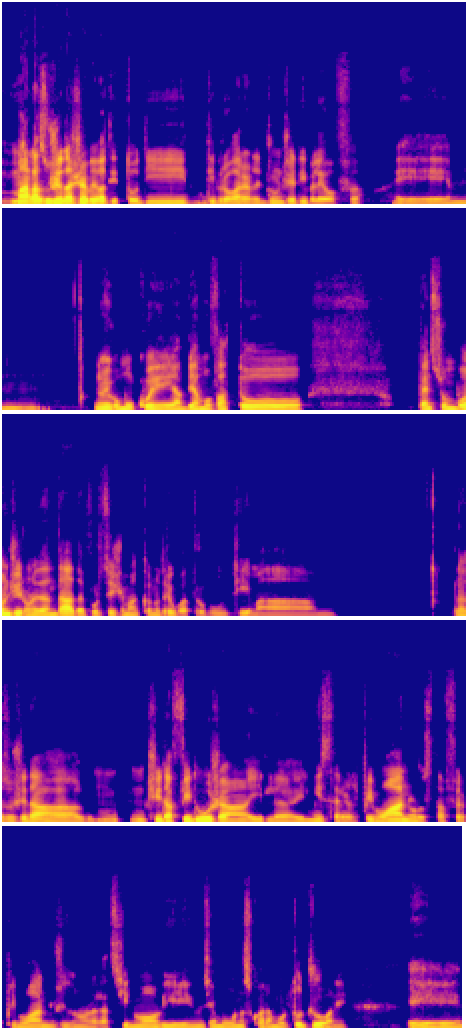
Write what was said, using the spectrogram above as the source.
ma la società ci aveva detto di, di provare a raggiungere i playoff. E, ehm, noi comunque abbiamo fatto, penso, un buon girone d'andata, forse ci mancano 3-4 punti, ma la società mh, ci dà fiducia, il, il mister è il primo anno, lo staff è il primo anno, ci sono ragazzi nuovi, siamo una squadra molto giovane. E,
